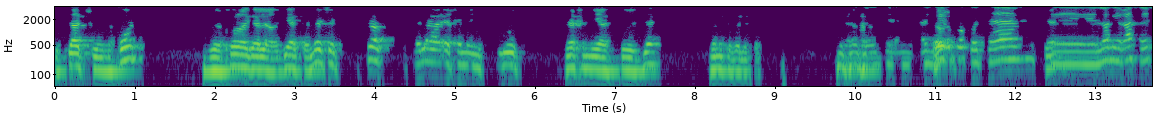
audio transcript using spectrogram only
בצד שהוא נכון, זה יכול רגע להרגיע את המשק, עכשיו, השאלה איך הם ינצלו ואיך הם יעשו את זה, בוא נקבל את זה. אדיר פה כותב, לא נראה שיש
